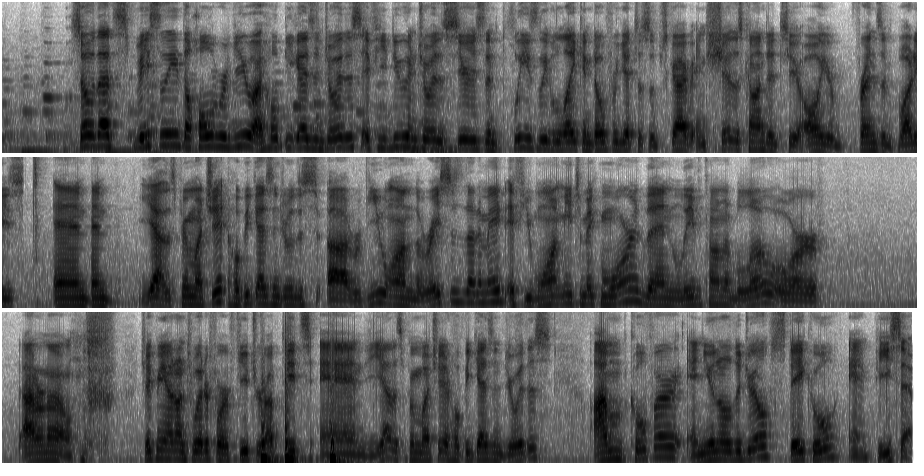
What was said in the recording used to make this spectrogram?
So that's basically the whole review. I hope you guys enjoy this. If you do enjoy the series, then please leave a like and don't forget to subscribe and share this content to all your friends and buddies. And and yeah, that's pretty much it. Hope you guys enjoyed this uh, review on the races that I made. If you want me to make more, then leave a comment below, or I don't know. Check me out on Twitter for future updates, and yeah, that's pretty much it. Hope you guys enjoyed this. I'm ColdFire, and you know the drill. Stay cool, and peace out.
